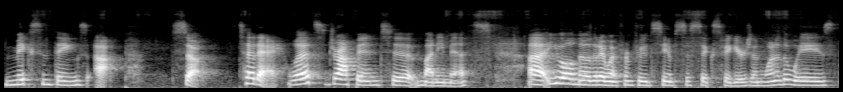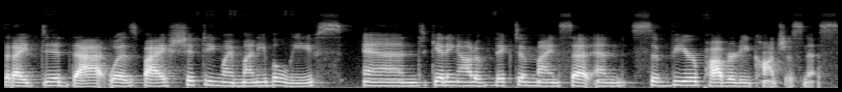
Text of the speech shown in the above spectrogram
mixing things up. So today, let's drop into money myths. Uh, you all know that I went from food stamps to six figures, and one of the ways that I did that was by shifting my money beliefs and getting out of victim mindset and severe poverty consciousness.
